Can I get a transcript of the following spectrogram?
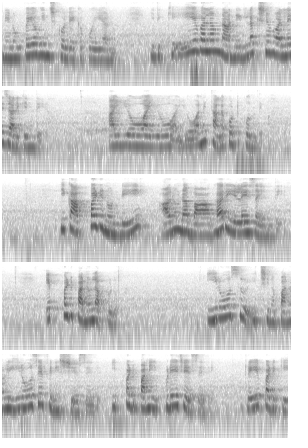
నేను ఉపయోగించుకోలేకపోయాను. ఇది కేవలం నా నిర్లక్ష్యం వల్లే జరిగింది. అయ్యో అయ్యో అయ్యో అని తల కొట్టుకుంది. ఇక అప్పటి నుండి అరుణ బాగా రియలైజ్ అయింది. ఎప్పటి పనులు అప్పుడు ఈరోజు ఇచ్చిన పనులు ఈరోజే ఫినిష్ చేసేది. ఇప్పటి పని ఇప్పుడే చేసేది. రేపటికి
